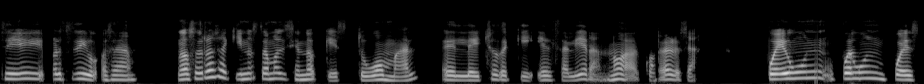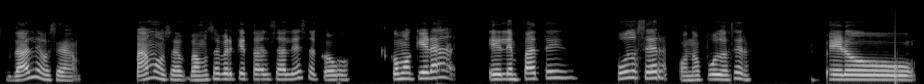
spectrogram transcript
Sí, por eso digo, o sea, nosotros aquí no estamos diciendo que estuvo mal, el hecho de que él saliera, ¿no? Al contrario, o sea, fue un, fue un, pues dale, o sea, vamos a, vamos a ver qué tal sale eso, como, como quiera, el empate pudo ser o no pudo ser, pero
